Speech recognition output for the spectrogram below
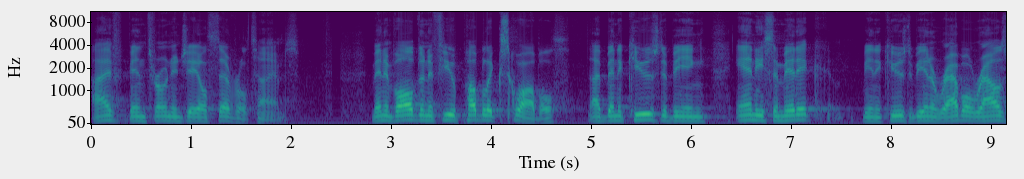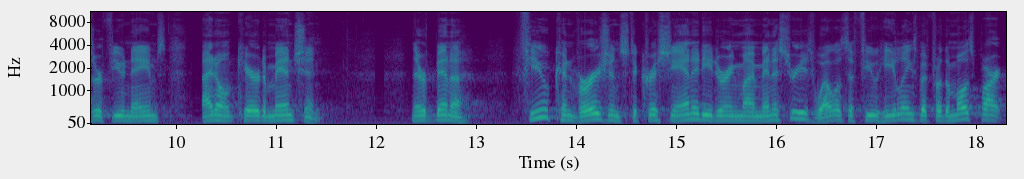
I've been thrown in jail several times. Been involved in a few public squabbles. I've been accused of being anti Semitic, being accused of being a rabble rouser, a few names I don't care to mention. There have been a few conversions to Christianity during my ministry, as well as a few healings, but for the most part,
